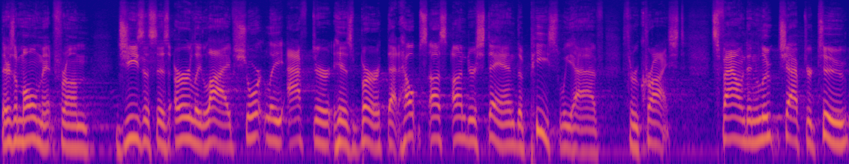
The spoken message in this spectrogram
There's a moment from Jesus' early life, shortly after his birth, that helps us understand the peace we have through Christ. It's found in Luke chapter 2,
